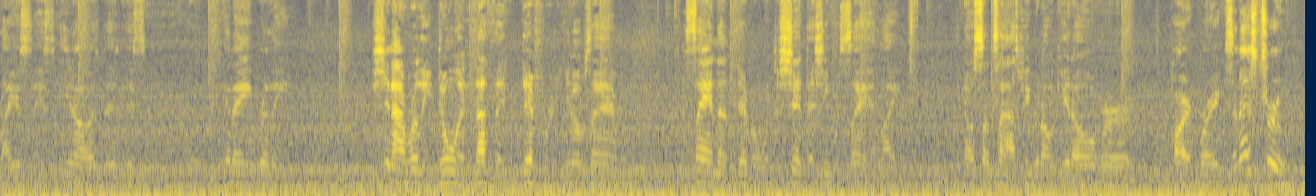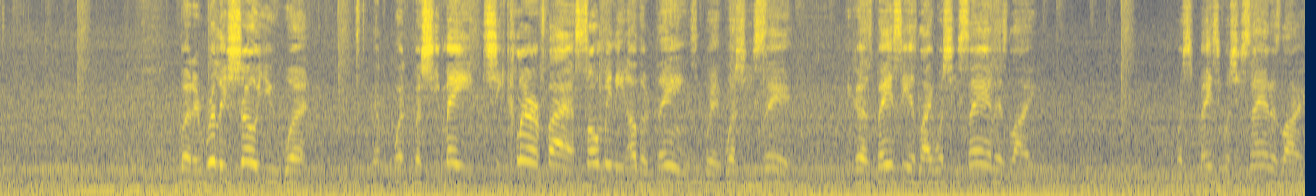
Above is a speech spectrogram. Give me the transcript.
Like, it's, it's you know, it's, it's, it ain't really, she not really doing nothing different. You know what I'm saying? Saying nothing different with the shit that she was saying. Like, you know, sometimes people don't get over heartbreaks, and that's true. But it really show you what, what, but she made, she clarified so many other things with what she said. Because basically, it's like what she's saying is like, basically what she's saying is like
